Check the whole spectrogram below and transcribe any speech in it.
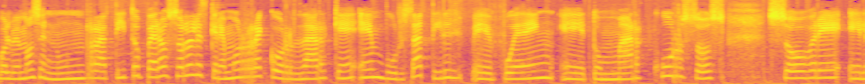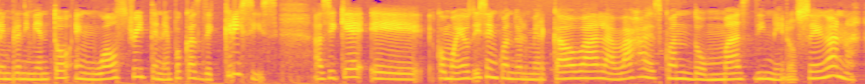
volvemos en un ratito, pero solo les queremos recordar que en Bursátil eh, pueden eh, tomar cursos sobre el emprendimiento en Wall Street en épocas de crisis. Así que, como ellos dicen, cuando el mercado va a la baja es cuando más dinero se gana.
